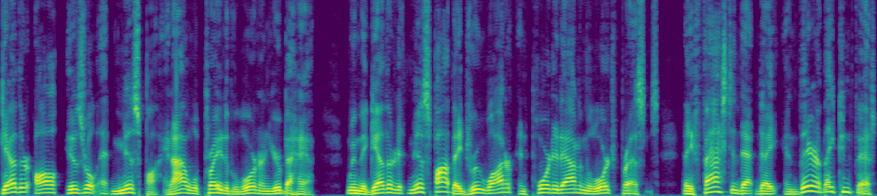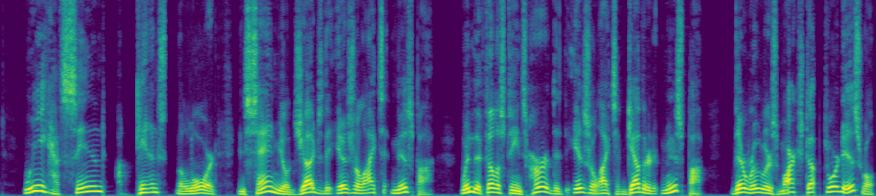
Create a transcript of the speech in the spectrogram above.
Gather all Israel at Mizpah, and I will pray to the Lord on your behalf. When they gathered at Mizpah, they drew water and poured it out in the Lord's presence. They fasted that day, and there they confessed, We have sinned against the Lord. And Samuel judged the Israelites at Mizpah. When the Philistines heard that the Israelites had gathered at Mizpah, their rulers marched up toward Israel.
